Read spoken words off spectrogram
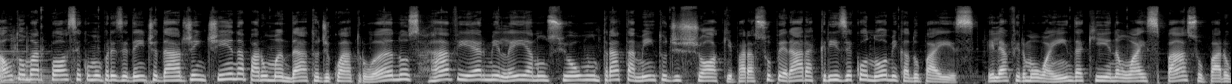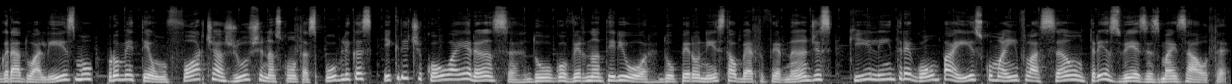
Ao tomar posse como presidente da Argentina para um mandato de quatro anos, Javier Milei anunciou um tratamento de choque para superar a crise econômica do país. Ele afirmou ainda que não há espaço para o gradualismo, prometeu um forte ajuste nas contas públicas e criticou a herança do governo anterior, do peronista Alberto Fernandes, que lhe entregou um país com uma inflação três vezes mais alta.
